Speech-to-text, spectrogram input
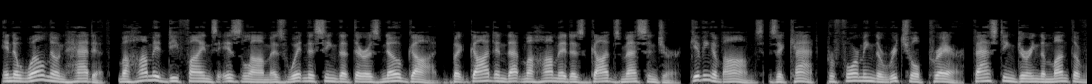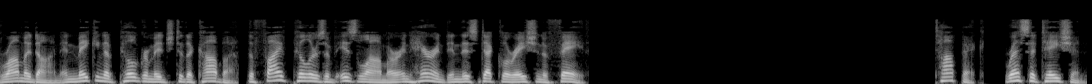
In a well-known hadith, Muhammad defines Islam as witnessing that there is no God but God and that Muhammad is God's messenger, giving of alms zakat, performing the ritual prayer, fasting during the month of Ramadan and making a pilgrimage to the Kaaba. The five pillars of Islam are inherent in this declaration of faith. Recitation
